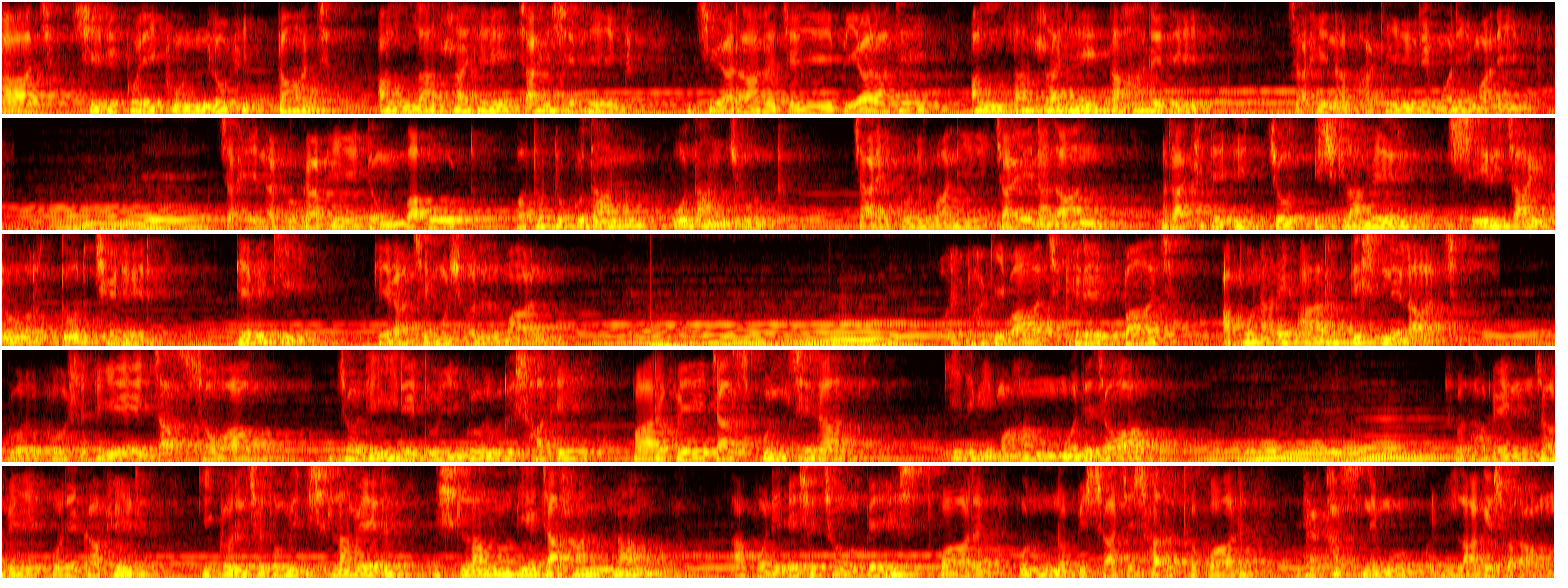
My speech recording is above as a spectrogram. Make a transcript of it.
আজ। সিঁড়ি পরিখুন লোহিত তাজ। আল্লাহর রাহে চাহে সে ভিক জিয়ারার যে পিয়ারা যে, আল্লাহর রাহে তাহারে দে। চাহি না ফাকির মণি মানিক। চাহি না গো গাভী দুম্বা কতটুকু দান ও দান ছুট চাই কোরবানি, চাই না দান। রাখিতে ইজ্জত ইসলামের। শির চাই তোর তোর ছেলের। দেবে কি? কে আছে মুসলমান? ফাঁকিবাজ ফেরে বাজ? আপনারে আর দিসনে লাজ। গরু ঘোষ দিয়ে চাষ সবাব যদি রে তুই গরুর সাথে পার হয়ে যাস পুলছে রাত, কি দিবি মোহাম্মদে জবাব? শোধাবেন যবে ওরে কাফের। কি করেছ তুমি ইসলামের? ইসলাম দিয়ে জাহান নাম আপনি এসেছ বেহেস্ত পর, অন্য পিসাচ স্বার্থ পর দেখাসনি মুখ, লাগে সরম।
